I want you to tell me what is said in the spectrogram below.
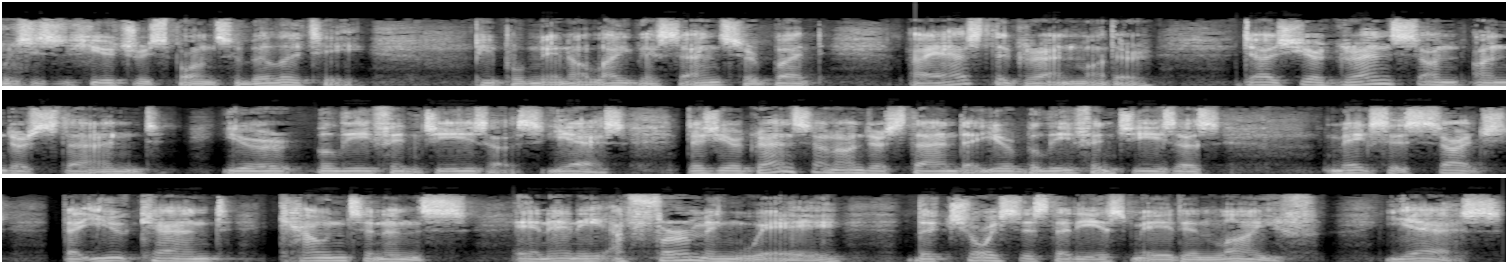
which is a huge responsibility. People may not like this answer, but I asked the grandmother, Does your grandson understand your belief in Jesus? Yes. Does your grandson understand that your belief in Jesus? Makes it such that you can't countenance in any affirming way the choices that he has made in life. Yes.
